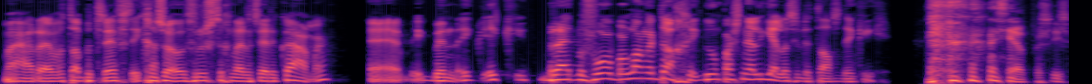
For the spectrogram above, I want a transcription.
Maar uh, wat dat betreft, ik ga zo eens rustig naar de Tweede Kamer. Uh, ik, ben, ik, ik, ik, bereid me voor op een lange dag. Ik doe een paar snelle jelles in de tas, denk ik. ja, precies.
